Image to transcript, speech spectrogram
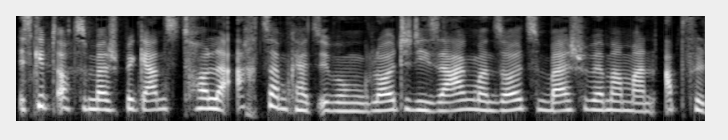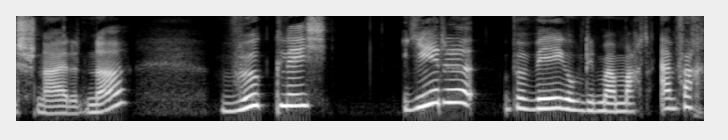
Es gibt auch zum Beispiel ganz tolle Achtsamkeitsübungen, Leute, die sagen, man soll zum Beispiel, wenn man mal einen Apfel schneidet, ne, wirklich jede Bewegung, die man macht, einfach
